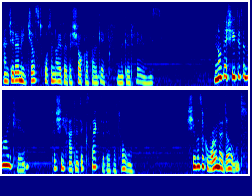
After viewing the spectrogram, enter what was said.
and she'd only just gotten over the shock of her gift from the good fairies. Not that she didn't like it, but she hadn't expected it at all. She was a grown adult.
